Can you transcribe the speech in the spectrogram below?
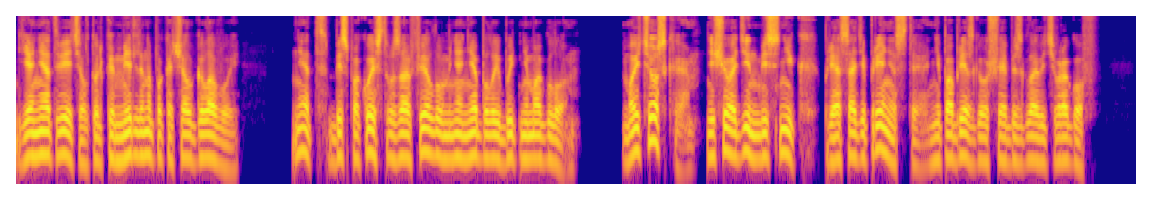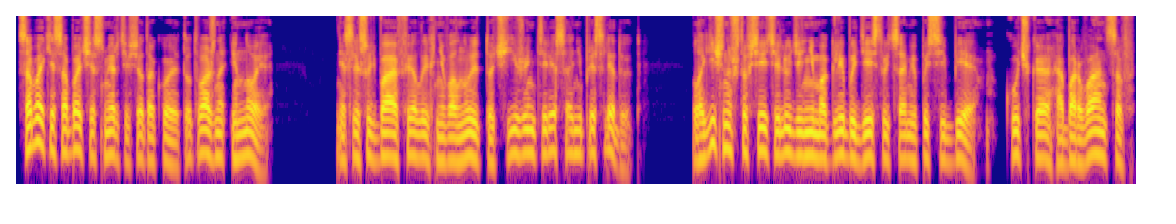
Я не ответил, только медленно покачал головой. Нет, беспокойства за Афелу у меня не было и быть не могло. Мой тезка, еще один мясник, при осаде Пренестая, не побрезговавший обезглавить врагов. Собаки, собачья смерть и все такое. Тут важно иное. Если судьба Афелы их не волнует, то чьи же интересы они преследуют? Логично, что все эти люди не могли бы действовать сами по себе. Кучка оборванцев,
